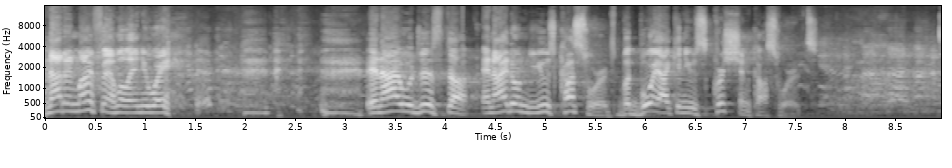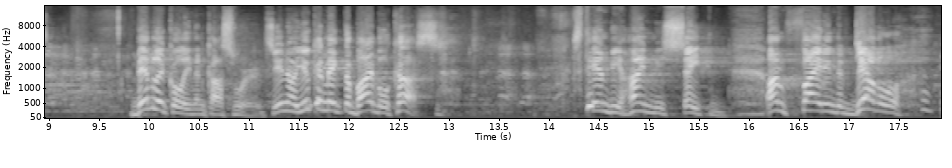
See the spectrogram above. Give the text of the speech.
Not in my family, anyway. and I would just, uh, and I don't use cuss words, but boy, I can use Christian cuss words. Biblical, even cuss words. You know, you can make the Bible cuss. Stand behind me, Satan. I'm fighting the devil.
